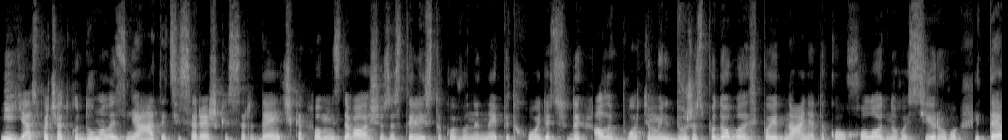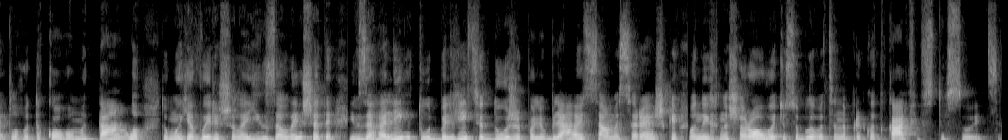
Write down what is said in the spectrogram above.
І я спочатку думала зняти ці сережки сердечки, бо мені здавалося, що за стилістикою вони не підходять сюди. Але потім мені дуже сподобалось поєднання такого холодного, сірого і теплого такого металу, тому я вирішила їх залишити. І взагалі тут бельгійці дуже полюбляють саме сережки, вони їх нашаровують, особливо це, наприклад, кафів стосується.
